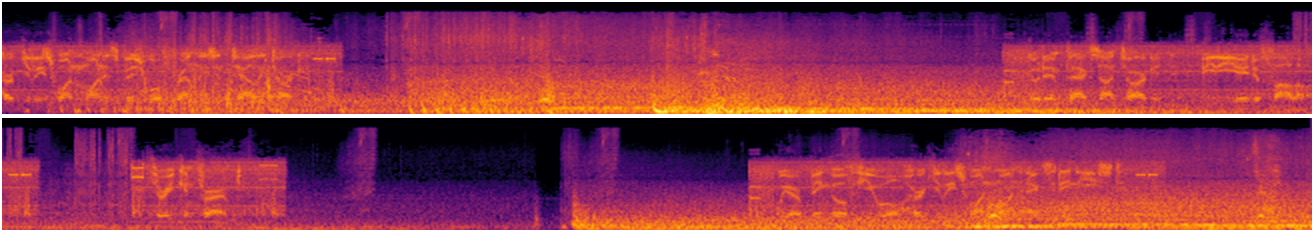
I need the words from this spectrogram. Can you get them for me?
Hercules 1-1 is visual friendlies and tally target. Good impacts on target. BDA to follow. Three confirmed. Bingo fuel. Hercules 1-1 exiting east.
